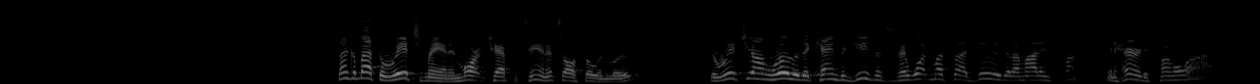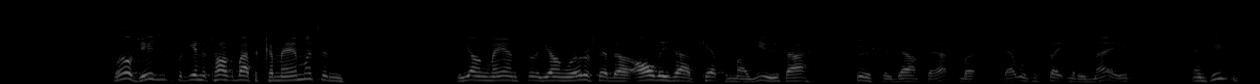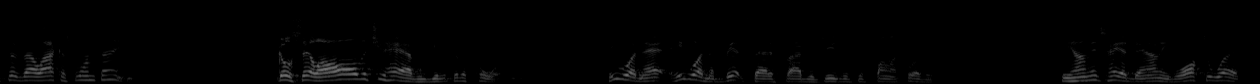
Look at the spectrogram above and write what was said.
Think about the rich man in Mark chapter 10. It's also in Luke. The rich young ruler that came to Jesus and said, What must I do that I might inter- inherit eternal life? Well, Jesus began to talk about the commandments, and the young man, so the young ruler said, uh, All these I've kept from my youth. I seriously doubt that, but that was the statement he made. And Jesus says, Thou lackest one thing. Go sell all that you have and give it to the poor. He wasn't, at, he wasn't a bit satisfied with Jesus' response, was he? He hung his head down and he walked away,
